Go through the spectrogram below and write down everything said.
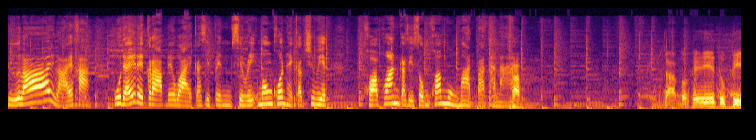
ถือหลายหลายค่ะ ผู้ใดได้กราบได้ไหว้ก็สิเป็นสิริมงคลให้กับชีวิต ขอพรก็สิสมความมุ่งมา่ปรารถนาครับ ตามประเพณีทุกปี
